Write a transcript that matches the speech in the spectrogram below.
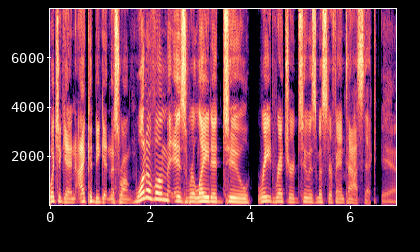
which again I could be getting this wrong. One of them is related to Reed Richards, who is Mister Fantastic. yeah.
